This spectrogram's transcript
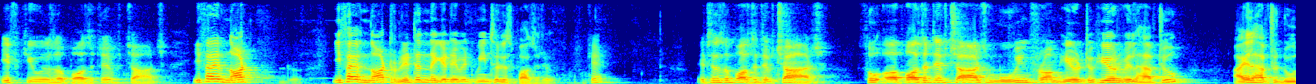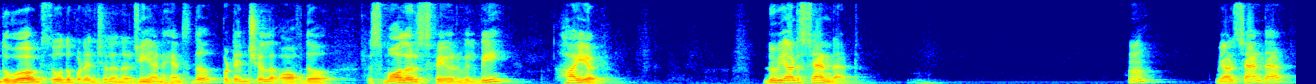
If q is a positive charge if i have not if i have not written negative it means it is positive okay? It is a positive charge. So a positive charge moving from here to here will have to i'll have to do the work. So the potential energy and hence the potential of the smaller sphere will be higher. Do we understand that? Hmm? We understand that?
